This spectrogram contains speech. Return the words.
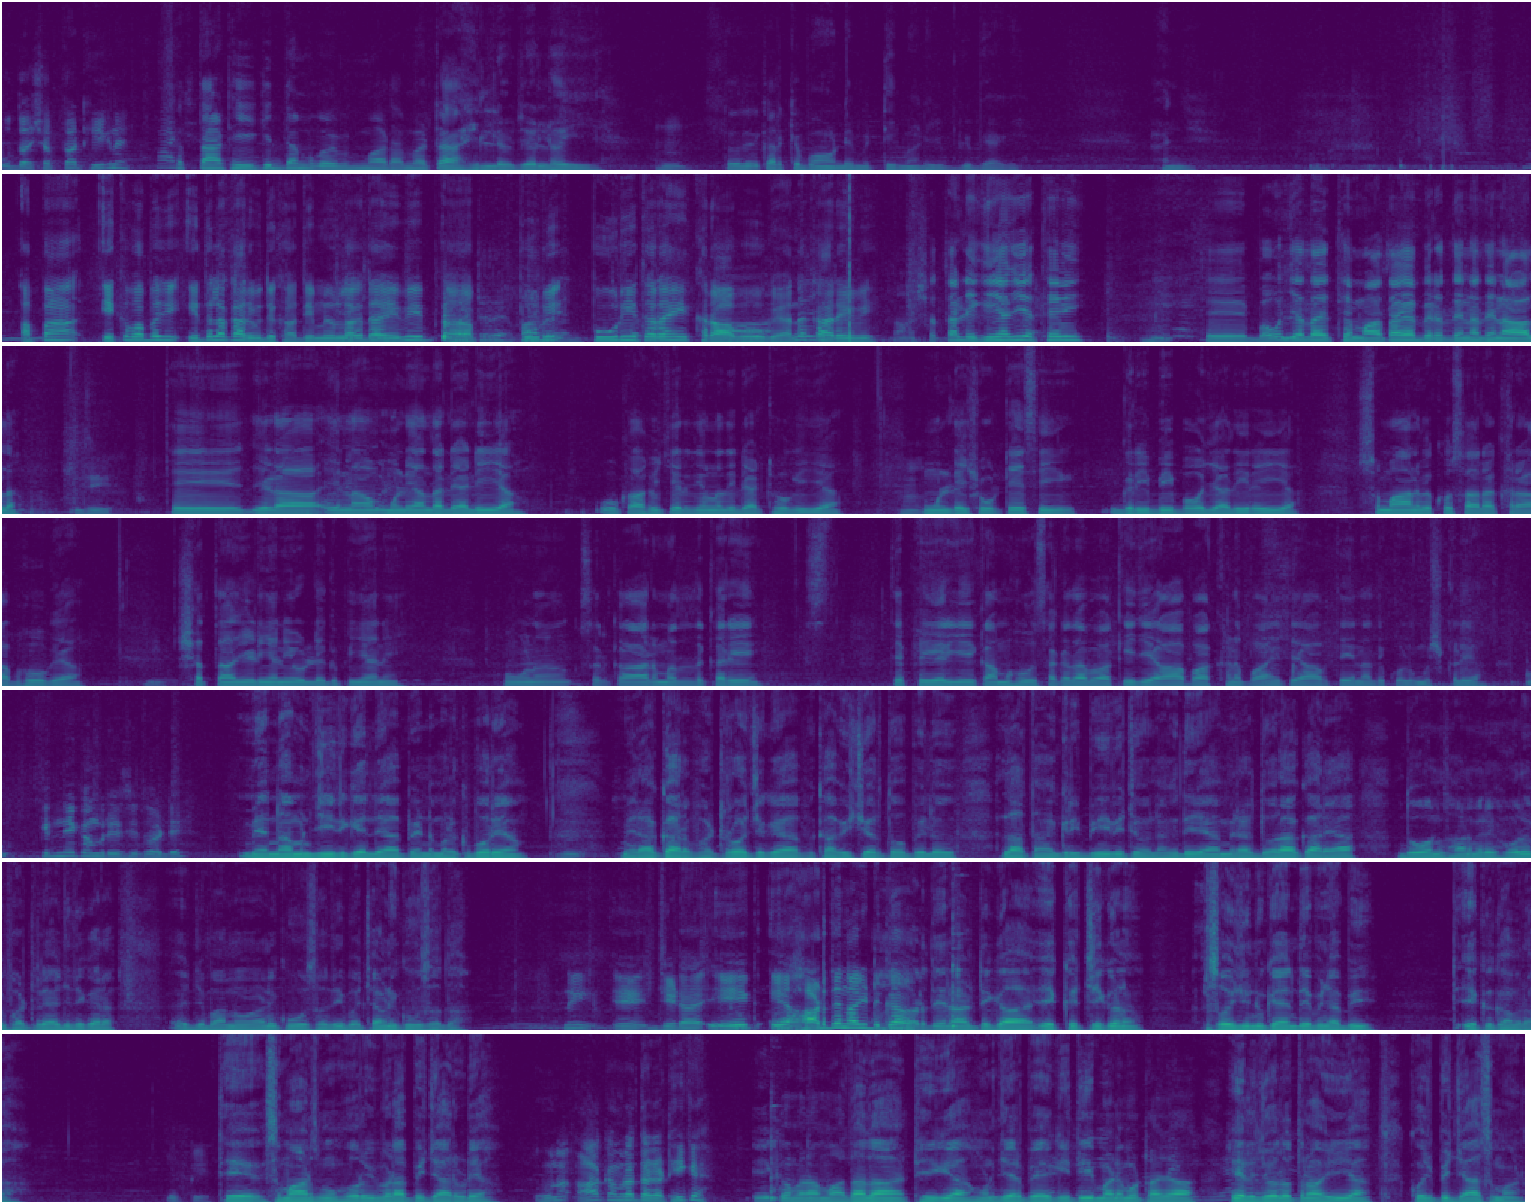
ਉਦਾਂ ਛੱਤਾਂ ਠੀਕ ਨੇ? ਸੱਤਾਂ ਠੀਕ ਇਦਾਂ ਕੋਈ ਮਾੜਾ ਮੋਟਾ ਹਿੱਲੋ ਜੁਲ ਹੋਈ ਹੈ। ਹੂੰ। ਤੇ ਉਹਦੇ ਕਰਕੇ ਪਾਉਂਦੇ ਮਿੱਟੀ ਮਾੜੀ ਜਿਹੀ ਬਹਿ ਗਈ। ਹਾਂਜੀ। ਆਪਾਂ ਇੱਕ ਬਾਬਾ ਜੀ ਇਧਰਲਾ ਘਰ ਵੀ ਦਿਖਾ ਦਈਏ। ਮੈਨੂੰ ਲੱਗਦਾ ਇਹ ਵੀ ਅ, ਪੂਰੀ ਪੂਰੀ ਤਰ੍ਹਾਂ ਹੀ ਖਰਾਬ ਹੋ ਗਿਆ ਨਾ ਘਰ ਇਹ ਵੀ। ਹਾਂ ਛੱਤਾਂ ਡਿੱਗੀਆਂ ਜੀ ਇੱਥੇ ਵੀ। ਤੇ ਬਹੁਤ ਜ਼ਿਆਦਾ ਇੱਥੇ ਮਾਤਾ ਆ ਬਿਰਧ ਇਹਨਾਂ ਦੇ ਨਾਲ। ਜੀ। ਤੇ ਜਿਹੜਾ ਇਹਨਾਂ ਮੁੰਡਿਆਂ ਦਾ ਡੈਡੀ ਆ, ਉਹ ਕਾਫੀ ਚਿਰ ਦੀ ਉਹਨਾਂ ਦੀ ਡੈਥ ਹੋ ਗਈ ਆ। ਮੁੰਡੇ ਛੋਟੇ ਸੀ, ਗਰੀਬੀ ਬਹੁਤ ਜ਼ਿਆਦੀ ਰਹੀ ਆ। ਸਮਾਨ ਵੇਖੋ ਸਾਰਾ ਖਰਾਬ ਹੋ ਗਿਆ। ਛੱਤਾਂ ਜਿਹੜੀਆਂ ਨੇ ਉਹ ਡਿੱਗ ਪਈਆਂ ਨੇ। ਹੁਣ ਸਰਕਾਰ ਮਦਦ ਕਰੇ ਤੇ ਫੇਰ ਹੀ ਇਹ ਕੰਮ ਹੋ ਸਕਦਾ। ਬਾਕੀ ਜੇ ਆਪ ਆਖਣ ਪਾਏ ਤੇ ਆਪ ਤੇ ਇਹਨਾਂ ਦੇ ਕੋਲ ਮੁਸ਼ਕਲ ਆ। ਕਿੰਨੇ ਕਮਰੇ ਸੀ ਤੁਹਾਡੇ? ਮੇਰਾ ਨਾਮ ਮਨਜੀਤ ਗਿੱਲ ਆ ਪਿੰਡ ਮਲਕਪੁਰ ਆ। ਮੇਰਾ ਘਰ ਫਟਰ ਹੋ ਚੁੱਕਿਆ ਕਾਫੀ ਚਿਰ ਤੋਂ ਪਹਿਲਾਂ ਹਾਲਾਤਾਂ ਗਰੀਬੀ ਵਿੱਚੋਂ ਲੰਘਦੇ ਆ। ਮੇਰਾ ਦੋਹਰਾ ਘਰ ਆ ਦੋ ਇਨਸਾਨ ਮੇਰੇ ਹੋਰ ਵੀ ਫਟ ਰਿਹਾ ਜਿਹਦੇ ਘਰ ਜ਼ਬਾਨ ਉਹਨਾਂ ਨਹੀਂ ਕੂਦ ਸਕਦੀ ਬੱਚਾ ਵੀ ਨਹੀਂ ਕੂਦ ਸਕਦਾ। ਨਹੀਂ ਇਹ ਜਿਹੜਾ ਇਹ ਇਹ ਹੜ ਦੇ ਨਾਲ ਹੀ ਡਿੱਗਾ ਘਰ ਦੇ ਨਾਲ ਟਿਗਾ ਇੱਕ ਚਿਕਨ ਰਸੋਈ ਜਿਹਨੂੰ ਕਹਿੰਦੇ ਪੰਜਾਬੀ ਤੇ ਇੱਕ ਕਮਰਾ। ਓਕੇ। ਤੇ ਸਮਾਨ ਸਮੂਹ ਹੋਰ ਵੀ ਬੜਾ ਪਿੱਜਾ ਰੁੜਿਆ। ਹੁਣ ਆਹ ਕਮਰਾ ਤੁਹਾਡਾ ਠੀਕ ਹੈ? ਇਹ ਕਮਰਾ ਮਾਤਾ ਦਾ ਠੀਕ ਆ ਹੁਣ ਜੇ ਰਿਪੇਅਰ ਕੀਤੀ ਮਾੜੇ ਮੋਟਾ ਜਿਹਾ ਹਿਲ ਜੁਲ ਉਤਰਾ ਹੋਈ ਆ ਕੁਝ ਭਿੱਜਾ ਸਮਾਨ।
